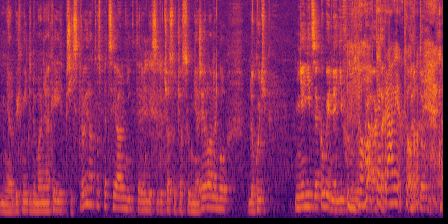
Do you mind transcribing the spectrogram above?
měl bych mít doma nějaký přístroj na to speciální, kterým bych si to čas od času měřil, nebo dokud mě nic jakoby není v No, to je právě to. to. Eh,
